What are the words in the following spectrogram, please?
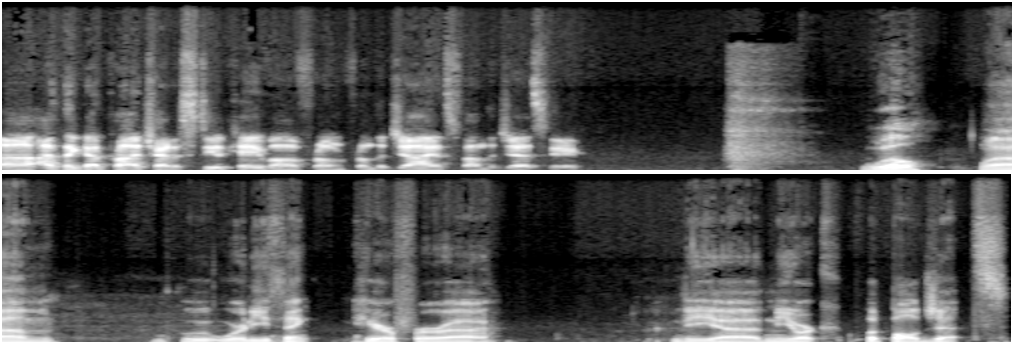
uh, I think I'd probably try to steal Kayvon from from the Giants from the Jets here. Will, um, who, where do you think here for uh, the uh, New York Football Jets?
